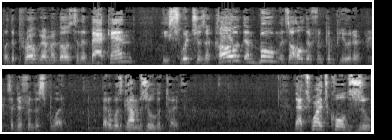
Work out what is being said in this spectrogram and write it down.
But the programmer goes to the back end, he switches a code, and boom, it's a whole different computer. It's a different display. That it was Gamzu l'toiv. That's why it's called Zu.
